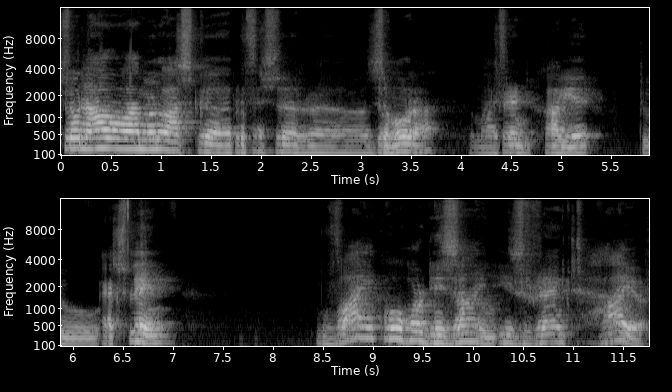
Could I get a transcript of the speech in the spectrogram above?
So now I'm going to ask uh, Professor uh, Zamora, my friend Javier, to explain why cohort design is ranked higher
